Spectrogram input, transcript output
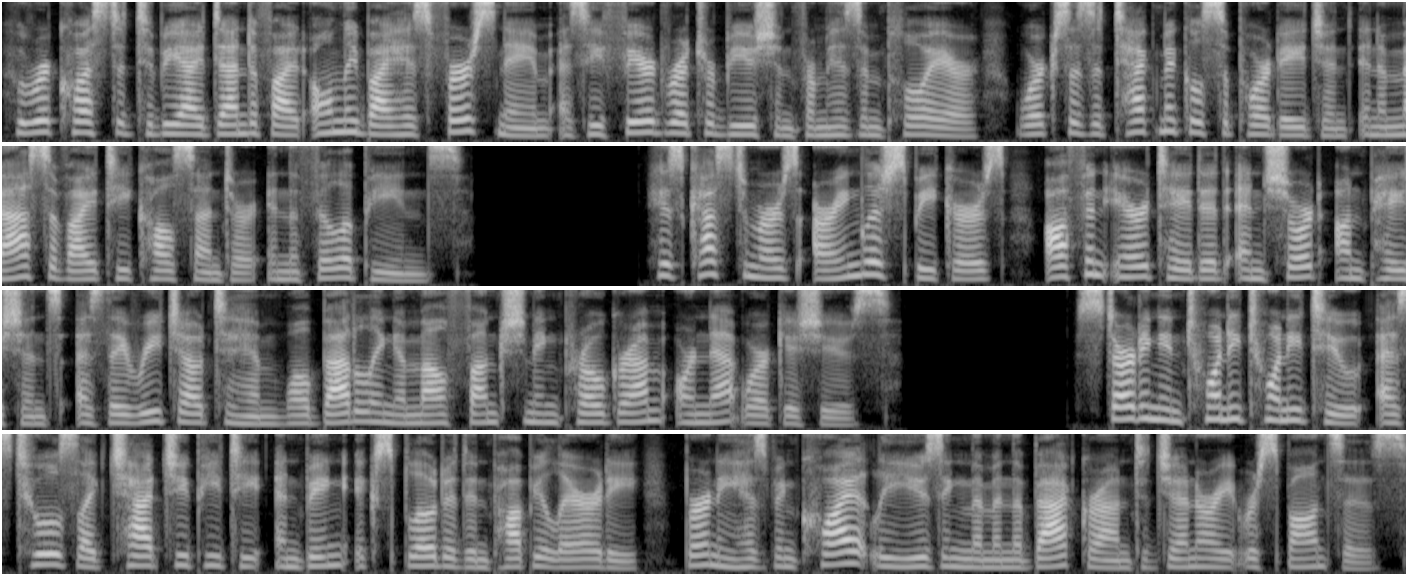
who requested to be identified only by his first name as he feared retribution from his employer, works as a technical support agent in a massive IT call center in the Philippines. His customers are English speakers, often irritated and short on patience as they reach out to him while battling a malfunctioning program or network issues. Starting in 2022, as tools like ChatGPT and Bing exploded in popularity, Bernie has been quietly using them in the background to generate responses.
